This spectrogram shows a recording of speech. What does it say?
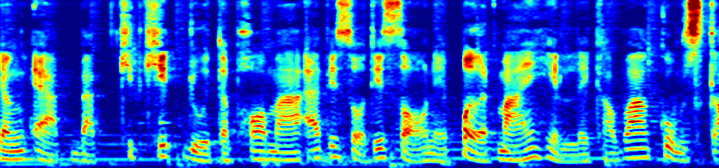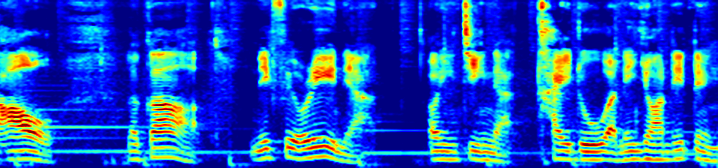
ยังแอบแบบคิดๆอยู่แต่พอมา episode ที่2เนี่ยเปิดมาให้เห็นเลยครับว่ากลุ่มสเก l แล้วก็นิกฟิ u รี่เนี่ย เอาจริงๆเนี่ยใครดูอันนี้ย้อนนิดนึง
